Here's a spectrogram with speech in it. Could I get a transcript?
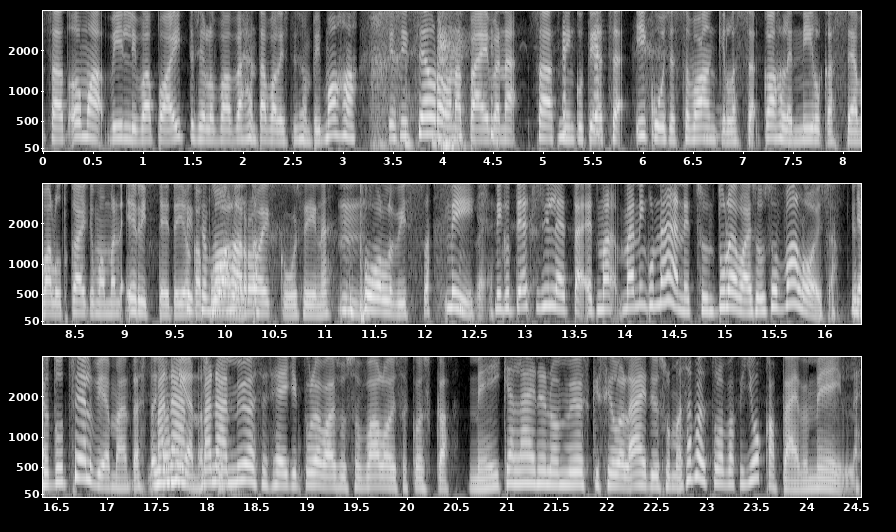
sä oot oma villivapaa, itse on vaan vähän tavallisesti isompi maha, ja sitten seuraavana päivänä sä oot niin kuin, tiedätkö, ikuisessa vankilassa kahlen nilkassa ja valut kaiken maailman eritteitä joka Sitten se maha puolelta. roikkuu siinä Mm. polvissa. Niin, niin kuin tiedätkö silleen, että, että mä, mä niin kuin näen, että sun tulevaisuus on valoisa ja, ja sä tulet selviämään tästä Mä ihan näen, hienosti. mä näen myös, että Heikin tulevaisuus on valoisa, koska meikäläinen on myöskin silloin äitiysloma. Sä voit tulla vaikka joka päivä meille.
